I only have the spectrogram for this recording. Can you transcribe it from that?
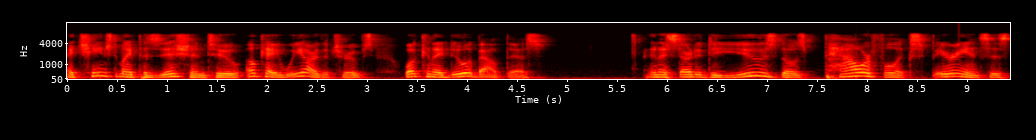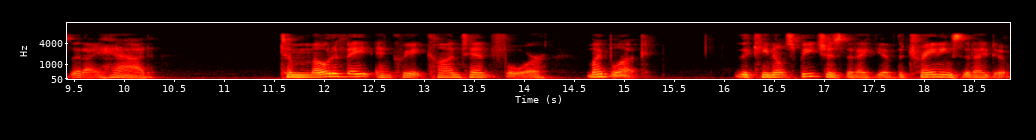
I changed my position to, okay, we are the troops. What can I do about this? And I started to use those powerful experiences that I had to motivate and create content for my book, the keynote speeches that I give, the trainings that I do.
